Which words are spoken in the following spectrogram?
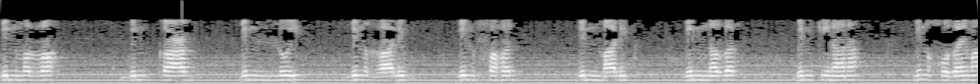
بن مرہ بن کعب بن لوئی بن غالب بن فہر بن مالک، بن نظر، بن کنانہ بن خزیمہ،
